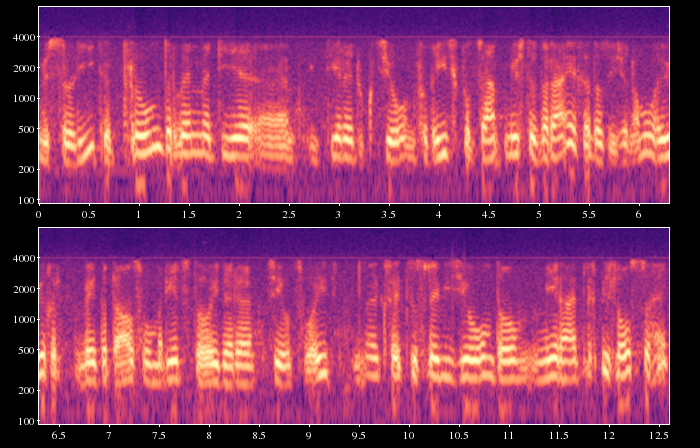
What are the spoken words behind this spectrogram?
müssen leiden darunter, wenn wir die, äh, die Reduktion von 30 Prozent müssten erreichen. Das ist ja nochmal höher, weder das, was wir jetzt hier in der CO2-Gesetzesrevision mehrheitlich beschlossen haben.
